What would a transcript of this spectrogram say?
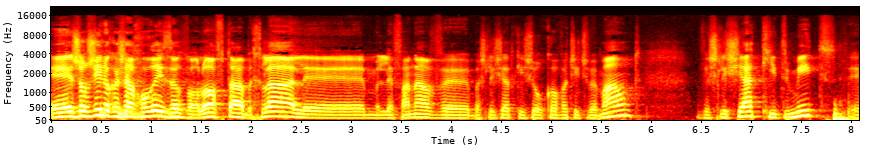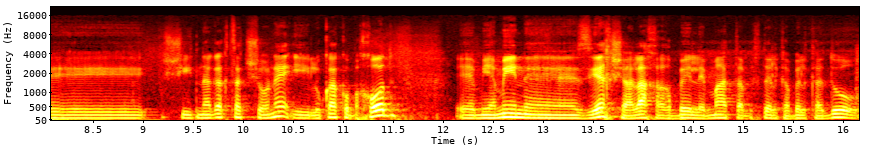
אה, ז'ורג'ינו קשר אחורי, זהו כבר לא הפתעה בכלל, אה, לפניו אה, בשלישיית קישור קובצ'יץ' ומאונט, ושלישייה קדמית שהתנהגה קצת שונה, היא לוקאקו בחוד, מימין זייח שהלך הרבה למטה בכדי לקבל כדור,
